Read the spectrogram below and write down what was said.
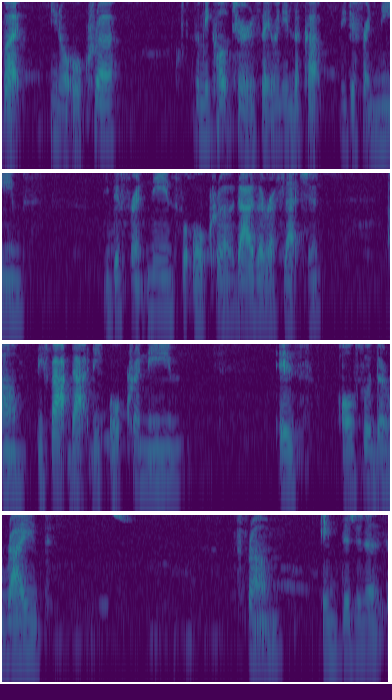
but you know okra so many cultures like when you look up the different names the different names for okra that is a reflection um, the fact that the okra name is also derived from indigenous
